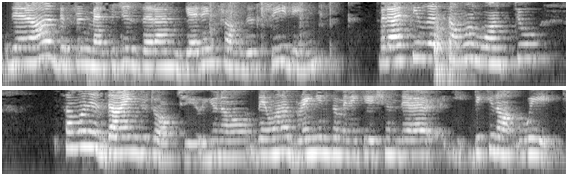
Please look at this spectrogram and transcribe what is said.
there are different messages that I'm getting from this reading. But I feel that someone wants to someone is dying to talk to you you know they want to bring in communication there they cannot wait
